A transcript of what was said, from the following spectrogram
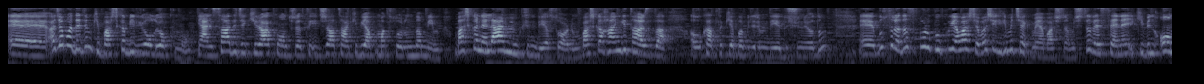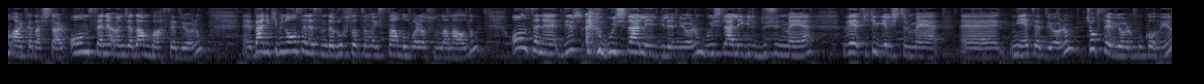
e, acaba dedim ki başka bir yol yok mu? Yani sadece kira kontratı, icra takibi yapmak zorunda mıyım? Başka neler mümkün diye sordum. Başka hangi tarzda avukatlık yapabilirim diye düşünüyordum. E, bu sırada spor hukuku yavaş yavaş ilgimi çekmeye başlamıştı ve sene 2010 arkadaşlar 10 sene önceden bahsediyorum. E, ben 2010 senesinde ruhsatımı İstanbul Barosu'ndan aldım. 10 senedir bu işlerle ilgileniyorum. Bu işlerle ilgili düşünmeye ve fikir geliştirmeye e, niyet ediyorum. Çok seviyorum bu konuyu.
